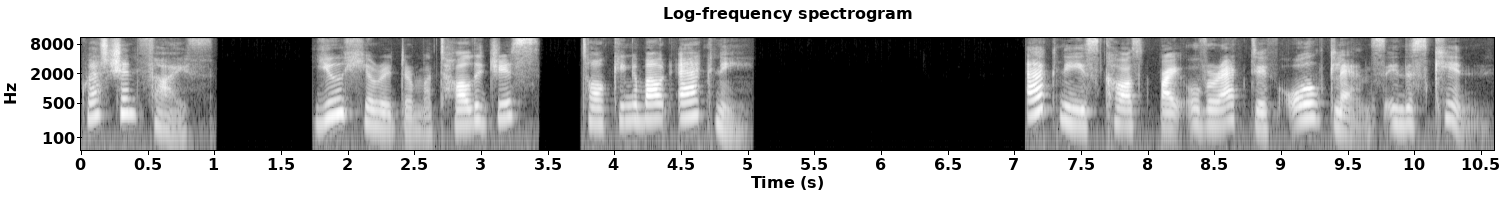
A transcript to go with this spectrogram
Question 5. You hear a dermatologist talking about acne. Acne is caused by overactive oil glands in the skin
